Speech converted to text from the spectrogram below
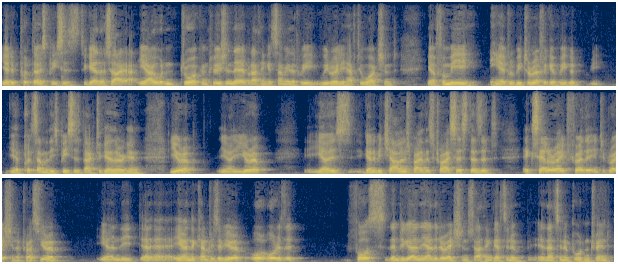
you know, to put those pieces together. So I, yeah, I wouldn't draw a conclusion there, but I think it's something that we, we really have to watch. And you know, for me, you know, it would be terrific if we could you know, put some of these pieces back together again. Europe, you know, Europe, you know, is going to be challenged by this crisis. Does it accelerate further integration across Europe? You know, in the uh, uh, you know in the countries of Europe, or, or does it force them to go in the other direction? So I think that's an that's an important trend.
